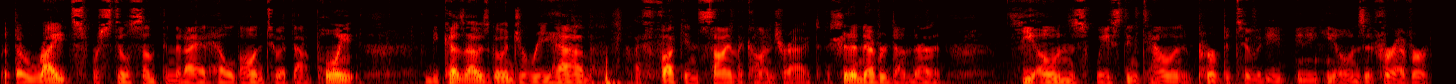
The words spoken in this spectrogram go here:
but the rights were still something that I had held on to at that point. And because I was going to rehab, I fucking signed the contract. I should have never done that. He owns wasting talent in perpetuity, meaning he owns it forever.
